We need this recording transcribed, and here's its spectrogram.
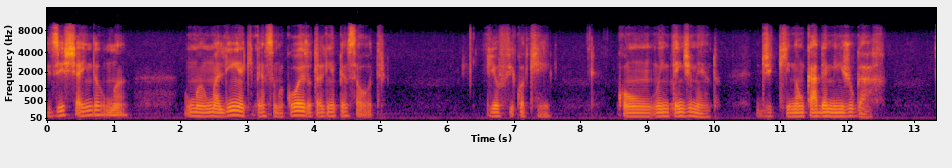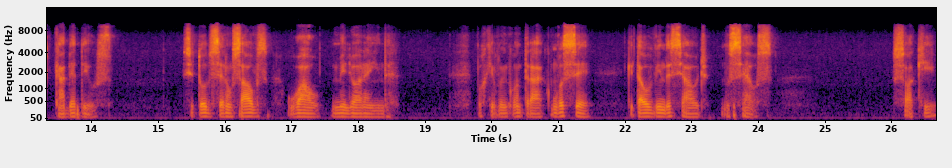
Existe ainda uma, uma, uma linha que pensa uma coisa, outra linha pensa outra. E eu fico aqui com o entendimento de que não cabe a mim julgar, cabe a Deus. Se todos serão salvos, uau, melhor ainda. Porque vou encontrar com você que está ouvindo esse áudio nos céus. Só que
